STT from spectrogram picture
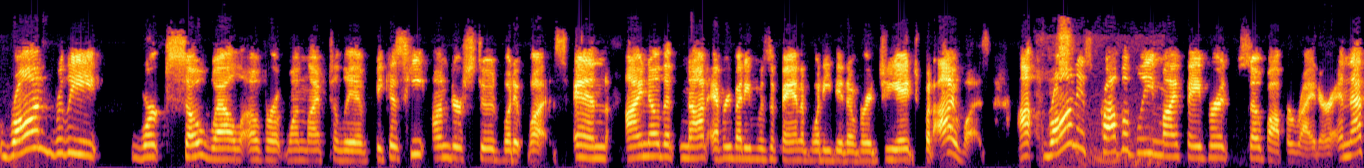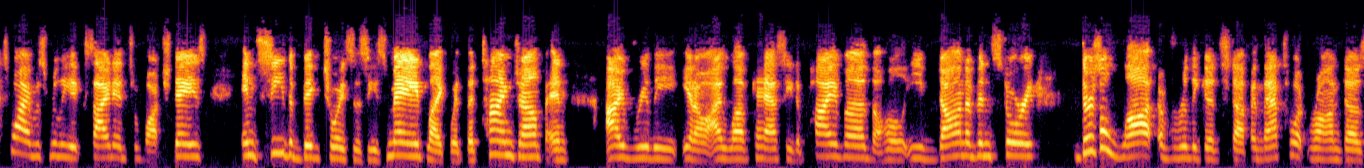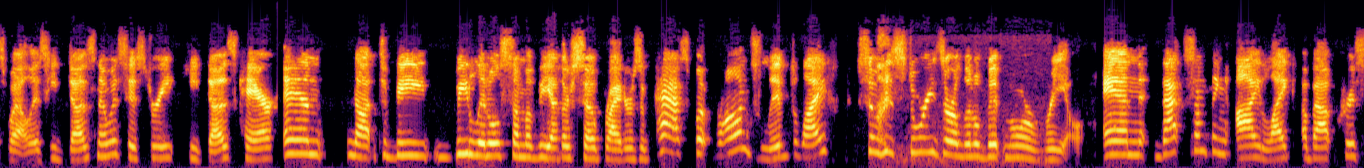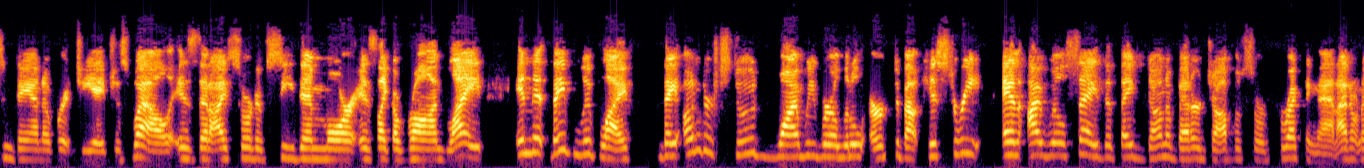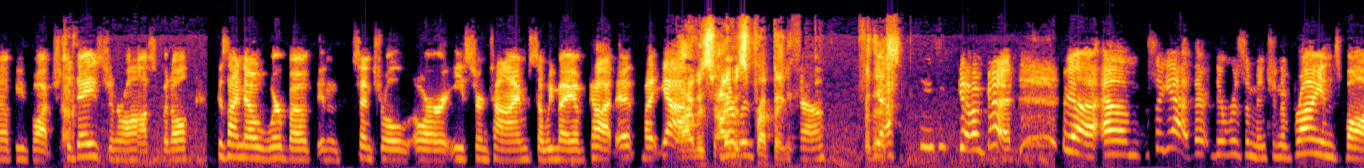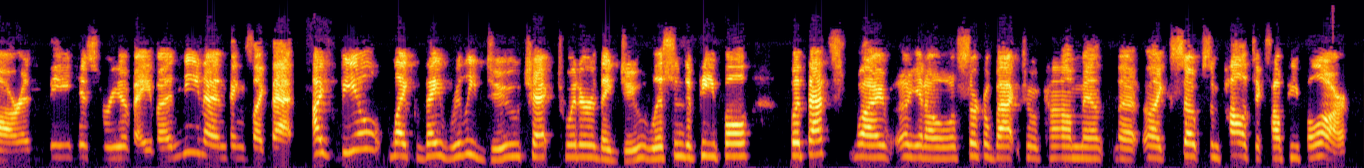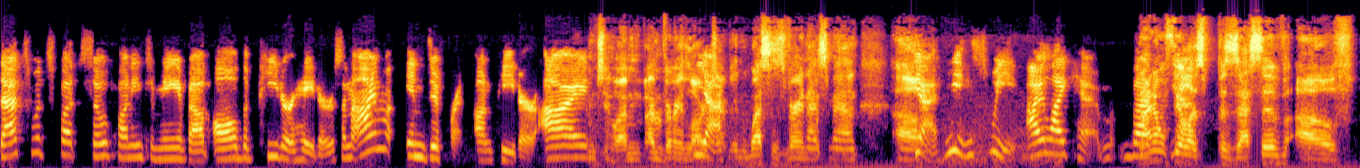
Ron really worked so well over at One Life to Live because he understood what it was. And I know that not everybody was a fan of what he did over at GH, but I was. Uh, Ron is probably my favorite soap opera writer. And that's why I was really excited to watch Days and see the big choices he's made, like with the time jump. And I really, you know, I love Kassie DePaiva, the whole Eve Donovan story. There's a lot of really good stuff and that's what ron does well is he does know his history he does care and not to be belittle some of the other soap writers of past but ron's lived life so his stories are a little bit more real. And that's something i like about chris and dan over at gh as well is that i sort of see them more as like a ron light in that they've lived life they understood why we were a little irked about history and I will say that they've done a better job of sort of correcting that. I don't know if you've watched today's General Hospital because I know we're both in Central or Eastern time, so we may have caught it. But yeah, I was I there was, prepping yeah. for Yeah. this. oh, good. Yeah. Um, so yeah, there there was a mention of Ryan's bar and the history of Ava and Nina and things like that. I feel like they really do check Twitter. They do listen to people. But that's why, uh, you know, we'll circle back to a comment that, like, soaps and politics, how people are. That's what's what's so funny to me about all the Peter haters. And I'm indifferent on Peter. I Me too. I'm I'm very large. Yeah. I mean, Wes is a very nice man. Um, yeah, he's sweet. I like him. But I don't feel yeah. as possessive of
